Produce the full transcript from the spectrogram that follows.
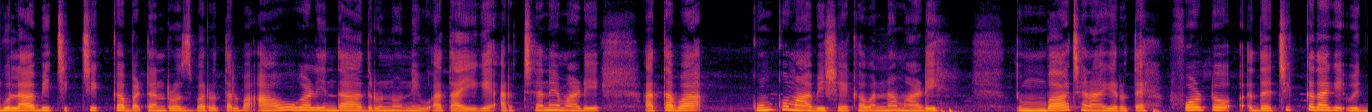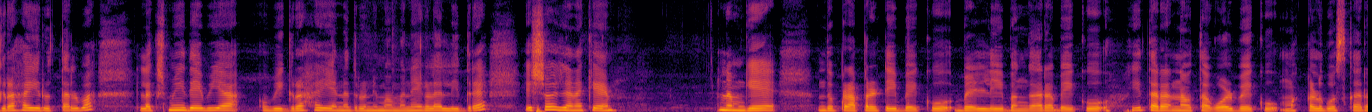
ಗುಲಾಬಿ ಚಿಕ್ಕ ಚಿಕ್ಕ ಬಟನ್ ರೋಸ್ ಬರುತ್ತಲ್ವ ಆ ಹೂಗಳಿಂದ ಆದ್ರೂ ನೀವು ಆ ತಾಯಿಗೆ ಅರ್ಚನೆ ಮಾಡಿ ಅಥವಾ ಕುಂಕುಮಾಭಿಷೇಕವನ್ನು ಮಾಡಿ. ತುಂಬ ಚೆನ್ನಾಗಿರುತ್ತೆ. ಫೋಟೋ, ಅದು ಚಿಕ್ಕದಾಗಿ ವಿಗ್ರಹ ಇರುತ್ತಲ್ವ ಲಕ್ಷ್ಮೀ ದೇವಿಯ ವಿಗ್ರಹ ಏನಾದರೂ ನಿಮ್ಮ ಮನೆಗಳಲ್ಲಿದ್ದರೆ ಎಷ್ಟೋ ಜನಕ್ಕೆ ನಮಗೆ ಒಂದು ಪ್ರಾಪರ್ಟಿ ಬೇಕು, ಬೆಳ್ಳಿ, ಬಂಗಾರ ಬೇಕು, ಈ ಥರ ನಾವು ತಗೊಳ್ಬೇಕು. ಮಕ್ಕಳಿಗೋಸ್ಕರ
